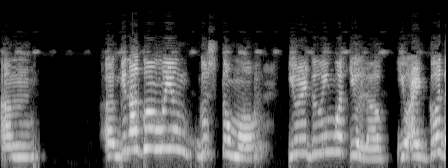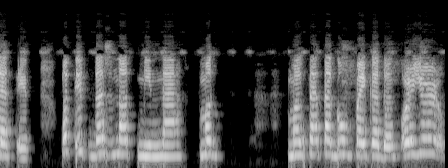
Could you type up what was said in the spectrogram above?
Um, uh, ginagawa mo yung gusto mo, you are doing what you love, you are good at it, but it does not mean na mag magtatagumpay ka doon or you're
